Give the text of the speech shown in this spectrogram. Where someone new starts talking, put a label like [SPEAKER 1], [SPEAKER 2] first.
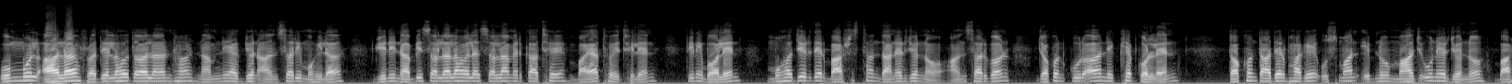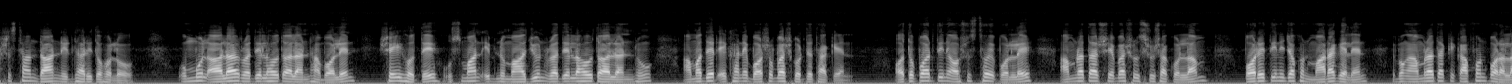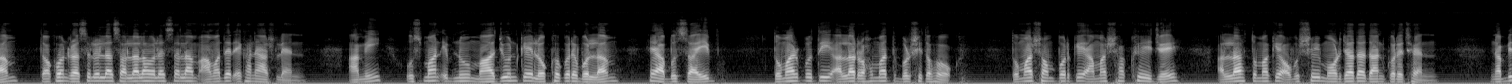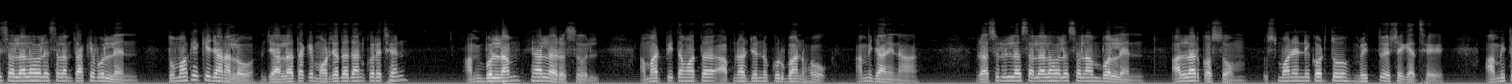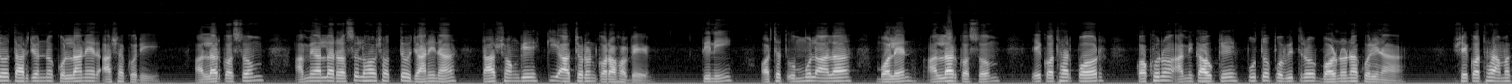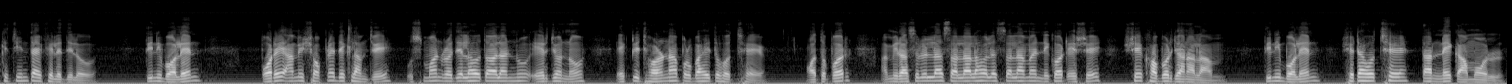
[SPEAKER 1] উম্মুল আলা রদিয়াল্লাহ তাল্লাহা নাম্নী একজন আনসারী মহিলা, যিনি নাবী সাল্লাহ আলাইসাল্লামের কাছে বায়াত হয়েছিলেন। তিনি বলেন, মুহাজিরদের বাসস্থান দানের জন্য আনসারগণ যখন কুরআ নিক্ষেপ করলেন, তখন তাদের ভাগে উসমান ইবনু মাজউনের জন্য বাসস্থান দান নির্ধারিত হল। উম্মুল আলা রদিল্লাহ তাল্লাহা বলেন, সেই হতে উসমান ইবনু মাজুন রদিল্লাহ তাল্লাহ্ন আমাদের এখানে বসবাস করতে থাকেন। অতপর তিনি অসুস্থ হয়ে পড়লে আমরা তার সেবা শুশ্রূষা করলাম। পরে তিনি যখন মারা গেলেন এবং আমরা তাকে কাফন পরালাম, তখন রসুলুল্লাহ সাল্লাহ আলাইসাল্লাম আমাদের এখানে আসলেন। আমি উসমান ইবনু মাজুনকে লক্ষ্য করে বললাম, হে আবু সাইব, তোমার প্রতি আল্লাহর রহমত বর্ষিত হোক। তোমার সম্পর্কে আমার সাক্ষী যে, আল্লাহ তোমাকে অবশ্যই মর্যাদা দান করেছেন। নব্বী সাল্লাহ আলাইসাল্লাম তাকে বললেন, তোমাকে কে জানালো যে আল্লাহ তাকে মর্যাদা দান করেছেন? আমি বললাম, হে আল্লাহ রসুল, আমার পিতামাতা আপনার জন্য কুরবান হোক। আমি জানি না। রাসুলুল্লাহ সাল্লাহ সাল্লাম বললেন, আল্লাহর কসম, উসমানের নিকট তো মৃত্যু এসে গেছে। আমি তো তার জন্য কল্যাণের আশা করি। আল্লাহর কসম, আমি আল্লাহ রসুল হওয়া সত্ত্বেও জানি না তার সঙ্গে কি আচরণ করা হবে। তিনি, অর্থাৎ উম্মুল আলা, বলেন, আল্লাহর কসম, এ কথার পর কখনও আমি কাউকে পুত পবিত্র বর্ণনা করি না। সে কথা আমাকে চিন্তায় ফেলে দিল। তিনি বলেন, পরে আমি স্বপ্নে দেখলাম যে উসমান রদিল্লাহ তাল্লাহ্ন এর জন্য একটি ঝর্ণা প্রবাহিত হচ্ছে। অতপর আমি রাসুলুল্লাহ সাল্লাহ সাল্লামের নিকট এসে সে খবর জানালাম। তিনি বলেন, সেটা হচ্ছে তার নেক আমল।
